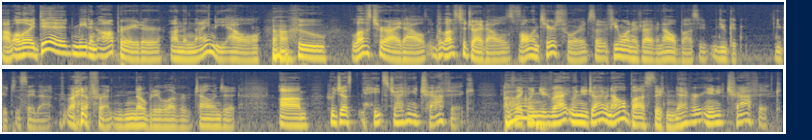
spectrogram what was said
Um, although I did meet an operator on the 90 owl Uh-huh. who loves to ride owls, loves to drive owls, volunteers for it. So if you want to drive an owl bus, you, you get you get to say that right up front. and Nobody will ever challenge it. Um, who just hates driving in traffic. It's like when Oh. you ride when you drive an owl bus, there's never any traffic.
